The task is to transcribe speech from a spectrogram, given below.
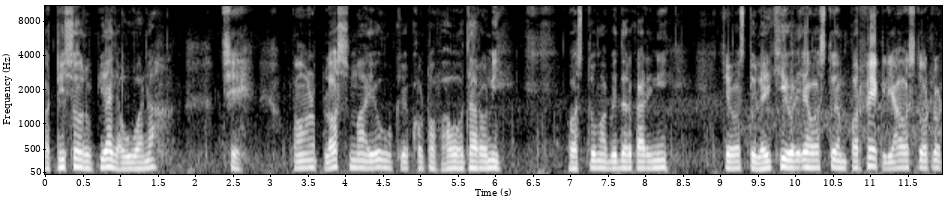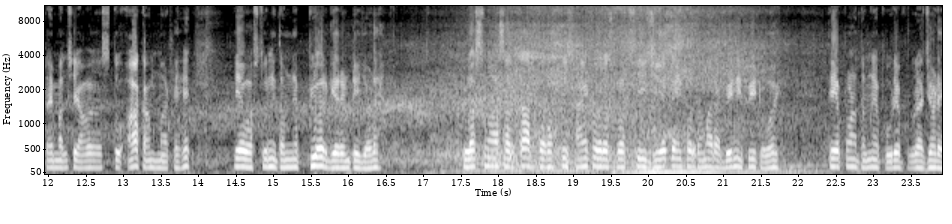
અઢીસો રૂપિયા જ આવવાના છે. પણ પ્લસમાં એવું કે ખોટો ભાવ વધારોની વસ્તુમાં બેદરકારીની જે વસ્તુ લખી હોય, એ વસ્તુ એમ પરફેક્ટલી આ વસ્તુ આટલો ટાઈમ હાલશે આ વસ્તુ આ કામ માટે છે, એ વસ્તુની તમને પ્યોર ગેરંટી જડે. પ્લસમાં સરકાર તરફથી સાઠ વર્ષ પછી જે કંઈ પણ તમારા બેનિફિટ હોય, તે પણ તમને પૂરેપૂરા જડે.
